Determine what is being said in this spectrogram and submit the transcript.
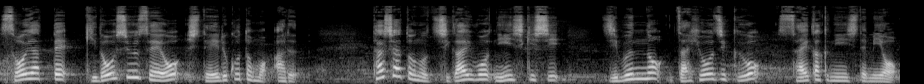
そうやって軌道修正をしていることもある。他者との違いを認識し自分の座標軸を再確認してみよ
